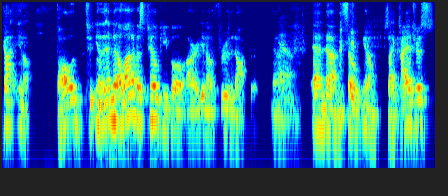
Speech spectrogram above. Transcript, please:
got you know followed to you know and a lot of us pill people are you know through the doctor. You know. Yeah. And um, so, you know, psychiatrists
